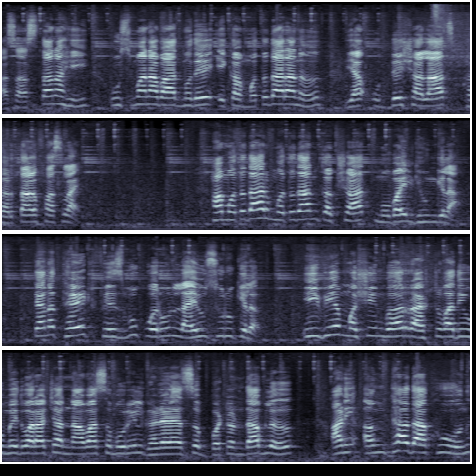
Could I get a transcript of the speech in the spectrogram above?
असं असतानाही उस्मानाबादमध्ये एका मतदारानं या उद्देशालाच हरताळ फासलाय. हा मतदार मतदान कक्षात मोबाईल घेऊन गेला. त्यानं थेट फेसबुकवरून लाईव्ह सुरू केलं. ईव्हीएम मशीनवर राष्ट्रवादी उमेदवाराच्या नावासमोरील घड्याळाचं बटन दाबलं आणि अंगठा दाखवून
